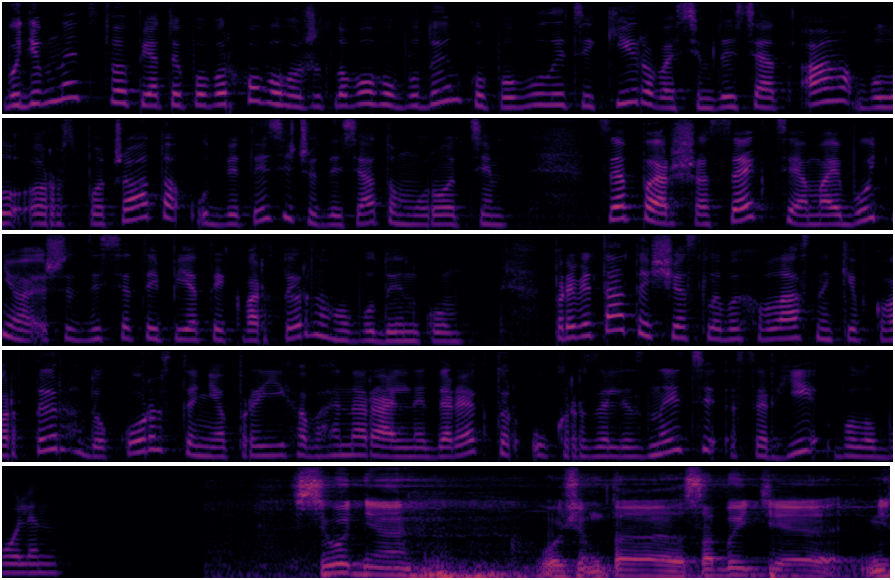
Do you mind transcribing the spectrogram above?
Будівництво п'ятиповерхового житлового будинку по вулиці Кірова, 70А було розпочато у 2010 році. Це перша секція майбутнього 65-квартирного будинку. Привітати щасливих власників квартир до Коростеня приїхав генеральний директор Укрзалізниці Сергій Волоболін. Сегодня, в общем-то, событие не,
